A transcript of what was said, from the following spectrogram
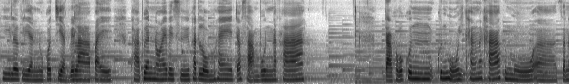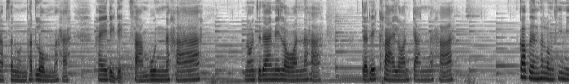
ที่เลิกเรียนหนูก็เจียดเวลาไปพาเพื่อนน้อยไปซื้อพัดลมให้เจ้าสามบุญนะคะกราบขอบคุณคุณหมูอีกครั้งนะคะ คุณหมูสนับสนุนพัดลมนะคะ ให้เด็กๆสามบุญนะคะ น้องจะได้ไม่ร้อนนะคะ จะได้คลายร้อนกันนะคะ ก็เป็นพัดลมที่มี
